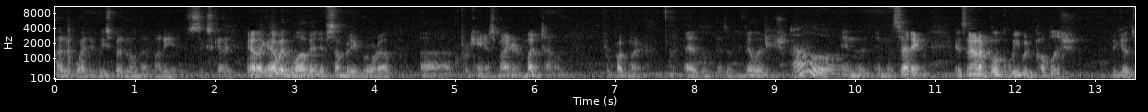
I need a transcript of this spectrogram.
how did why did we spend all that money and six guys? Yeah, like I would love it if somebody wrote up uh, for Canis Minor, Mudtown, for Pugmire, as, as a village Oh. in the in the setting. It's not a book we would publish because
